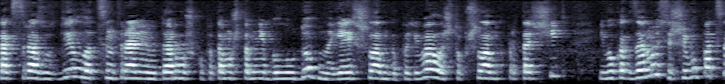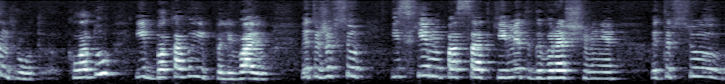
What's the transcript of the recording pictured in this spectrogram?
как сразу сделала центральную дорожку, потому что мне было удобно, я из шланга поливала, чтобы шланг протащить, его как заносишь, его по центру вот кладу и боковые поливаю. Это же все и схемы посадки, и методы выращивания, это все,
